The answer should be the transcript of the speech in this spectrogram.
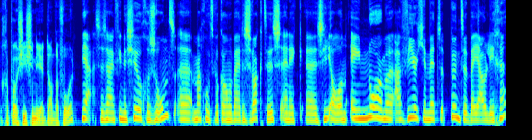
gepositioneerd dan daarvoor. Ja, ze zijn financieel gezond. eh, maar goed, we komen bij de zwaktes. En ik eh, zie al een enorme A4'tje met punten bij jou liggen.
